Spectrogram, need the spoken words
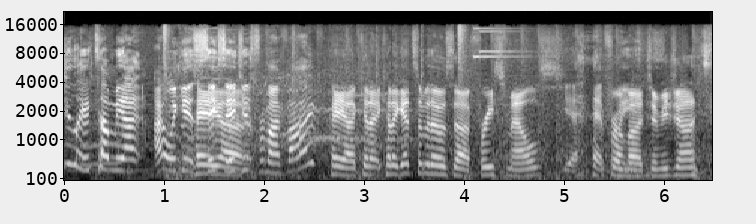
You like, "Tell me I, I only get Hey, six uh, inches for my five? hey, uh, can I can I get some of those uh, free smells Yeah, from uh. Jimmy John's?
